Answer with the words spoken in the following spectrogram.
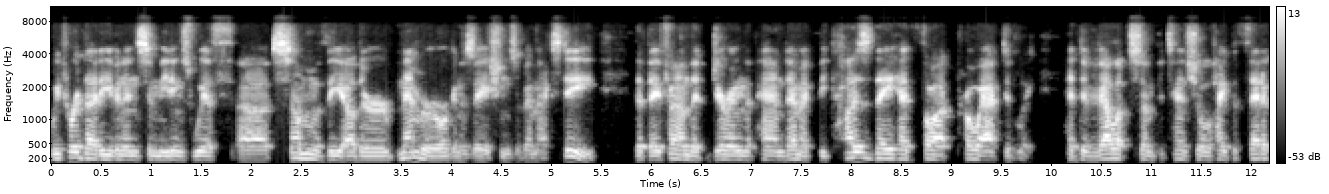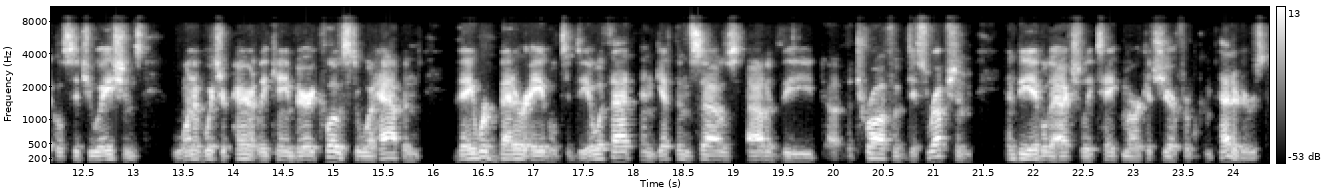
we've heard that even in some meetings with uh, some of the other member organizations of MXD that they found that during the pandemic, because they had thought proactively, had developed some potential hypothetical situations, one of which apparently came very close to what happened, they were better able to deal with that and get themselves out of the, uh, the trough of disruption and be able to actually take market share from competitors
